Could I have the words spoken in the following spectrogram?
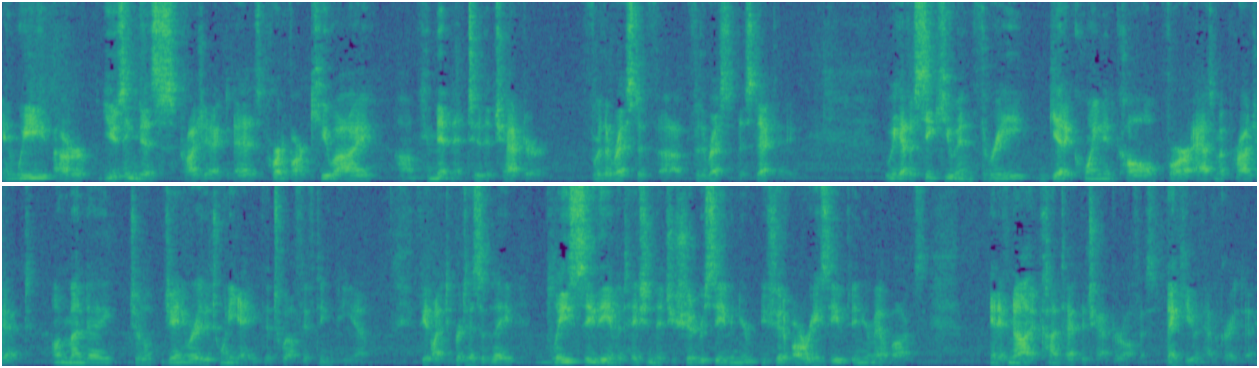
and we are using this project as part of our QI um, commitment to the chapter for the rest of uh, for the rest of this decade. We have a CQN3 Get Acquainted call for our asthma project on Monday, January the 28th at 12:15 p.m. If you'd like to participate, please see the invitation that you should receive in your you should have already received in your mailbox, and if not, contact the chapter office. Thank you and have a great day.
